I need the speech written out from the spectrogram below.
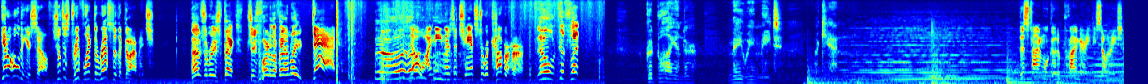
Get a hold of yourself. She'll just drift like the rest of the garbage. Have some respect. She's part of the family. Dad! No, I mean there's a chance to recover her. No, just let. Goodbye, Ender. May we meet again. This time we'll go to primary deceleration.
